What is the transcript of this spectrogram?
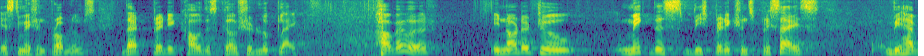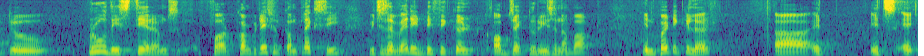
estimation problems that predict how this curve should look like. However, in order to make this, these predictions precise, we have to prove these theorems for computational complexity, which is a very difficult object to reason about. In particular, uh, it, it's it,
